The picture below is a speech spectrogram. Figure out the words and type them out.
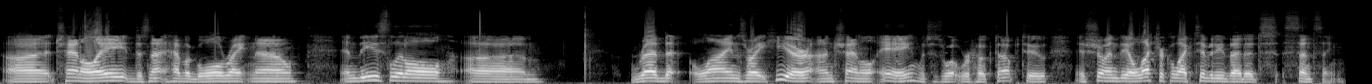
Uh, channel A does not have a goal right now. And these little um, red lines right here on channel A, which is what we're hooked up to, is showing the electrical activity that it's sensing.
